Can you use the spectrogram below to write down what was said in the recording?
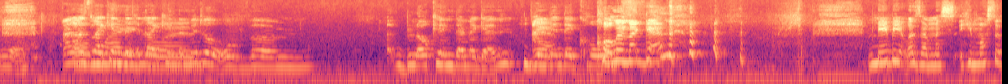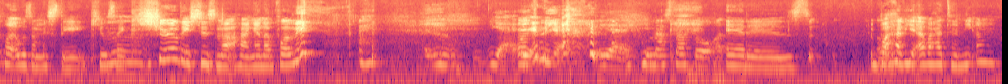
Yeah, and I was Oh like in the like in the middle of um, blocking them again, Yeah. and then they called. Calling again. Maybe it was a mis. He must have thought it was a mistake. He was like, "Surely she's not hanging up on me." Yeah, Okay, yeah. yeah. He must have thought. It is. But Oh. have you ever had to meet him?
